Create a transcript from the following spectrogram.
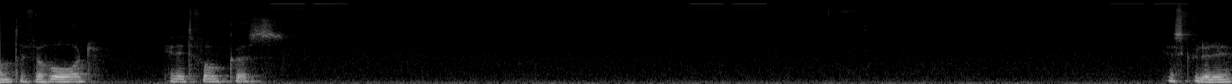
Var inte för hård i ditt fokus. Hur skulle du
